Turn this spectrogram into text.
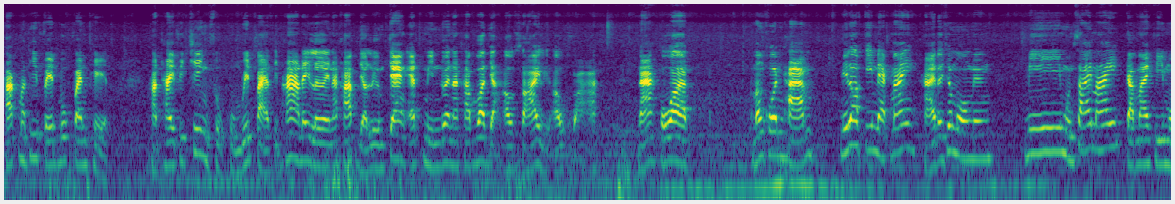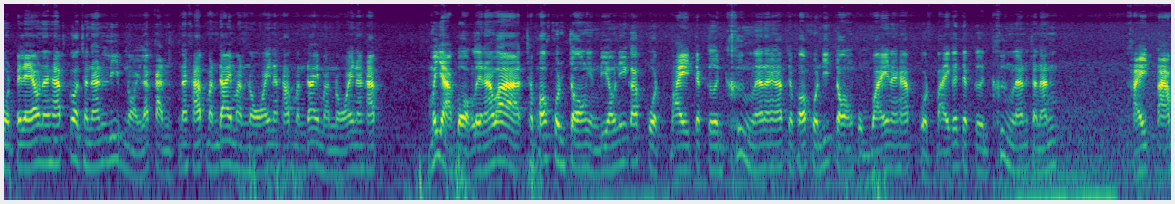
ทักมาที่ Facebook Fanpage หัดไทยฟิชชิ่งสุขุมวิท 85 ได้เลยนะครับ อย่าลืมแจ้งแอดมินด้วยนะครับ ว่าจะเอาซ้ายหรือเอาขวานะ เพราะว่าบางคนถามมีรอบ G Max ไหม หายไปชั่วโมงหนึ่งมีหมุนซ้ายไหมกลับมาทีหมดไปแล้วนะครับ ก็ฉะนั้นรีบหน่อยละกันนะครับ มันได้มาน้อยนะครับ มันได้มาน้อยนะครับ ไม่อยากบอกเลยนะว่า เฉพาะคนจองอย่างเดียวนี่ก็กดไปจะเกินครึ่งแล้วนะครับ เฉพาะคนที่จองผมไว้นะครับ กดไปก็จะเกินครึ่งแล้วฉะนั้น ใครตาม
